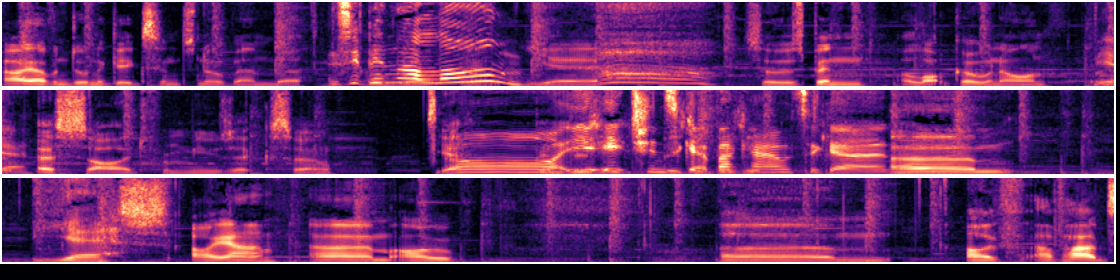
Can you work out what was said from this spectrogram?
I haven't done a gig since November. Has it been that long? Yeah. so there's been a lot going on Yeah. aside from music. So yeah. oh, been are you busy, itching to busy, get back busy. out again? Um, yes, I am. Um, I. Um, I've I've had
